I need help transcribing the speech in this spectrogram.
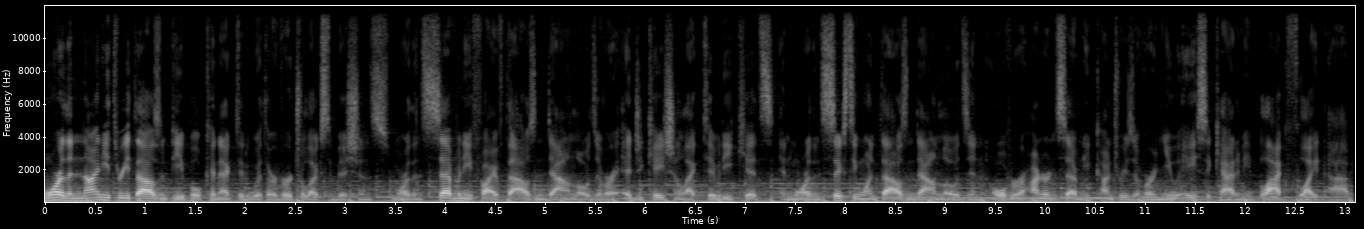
more than 93,000 people connected with our virtual exhibitions, more than 75,000 downloads of our educational activity kits, and more than 61,000 downloads in over 170 countries of our new ACE Academy Black Flight app,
